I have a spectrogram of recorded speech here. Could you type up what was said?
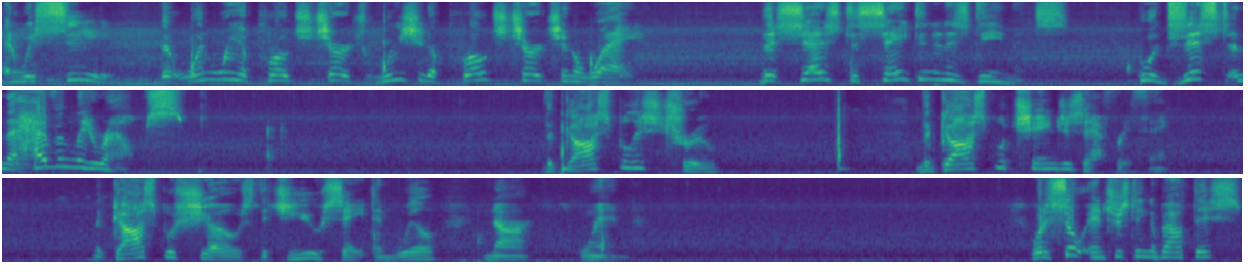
And we see that when we approach church, we should approach church in a way that says to Satan and his demons who exist in the heavenly realms the gospel is true. The gospel changes everything. The gospel shows that you, Satan, will not win. What is so interesting about this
